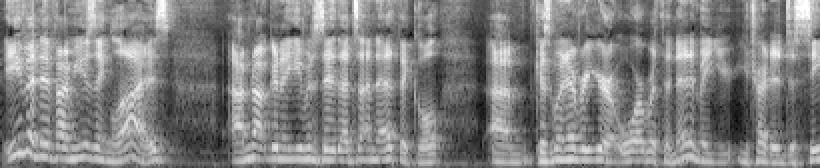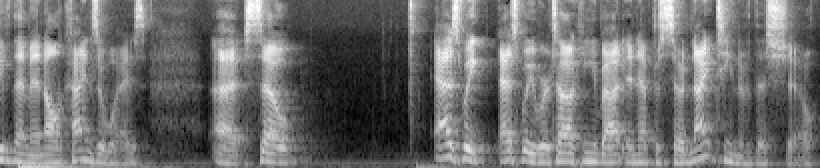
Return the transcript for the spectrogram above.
even if I'm using lies, I'm not going to even say that's unethical because um, whenever you're at war with an enemy, you, you, try to deceive them in all kinds of ways. Uh, so, as we as we were talking about in episode 19 of this show,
